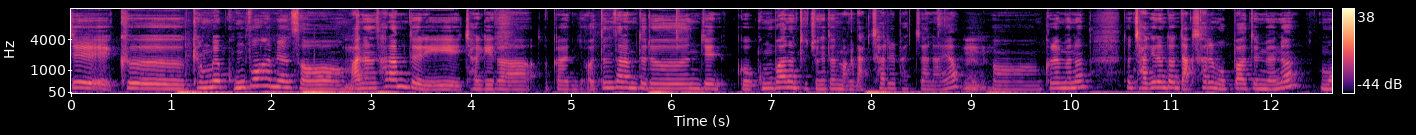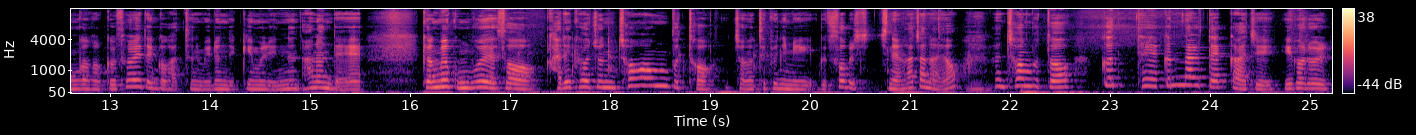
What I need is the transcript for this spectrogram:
이제 그 경매 공부하면서 많은 사람들이 자기가 아까 어떤 사람들은 이제 그 공부하는 도중에도 막 낙찰을 받잖아요. 음. 어 그러면은 또 자기는 또 낙찰을 못 받으면은 뭔가 그 소외된 것 같은 이런 느낌을 있는 하는데 경매 공부에서 가르쳐 준 처음부터 저 대표님이 그 수업을 시- 진행하잖아요. 한 처음부터 끝에 끝날 때까지 이거를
